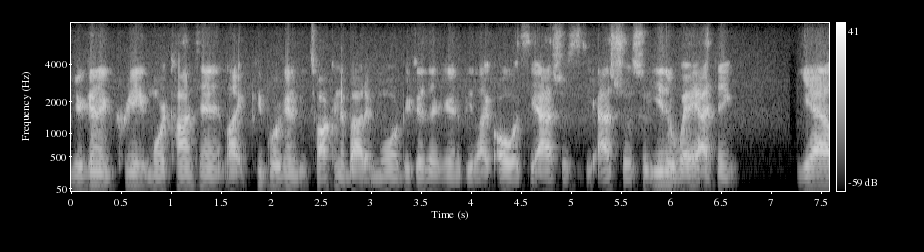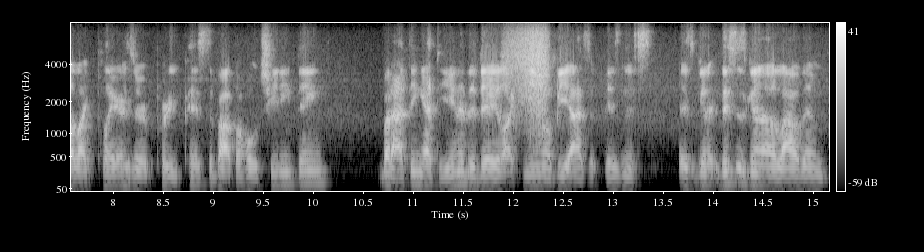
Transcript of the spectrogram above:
you're gonna create more content. Like people are gonna be talking about it more because they're gonna be like, oh, it's the Astros, it's the Astros. So either way, I think, yeah, like players are pretty pissed about the whole cheating thing, but I think at the end of the day, like the MLB as a business is gonna, this is gonna allow them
